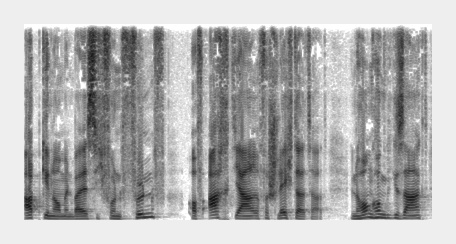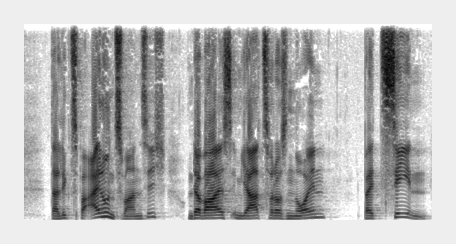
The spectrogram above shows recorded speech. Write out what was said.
abgenommen, weil es sich von fünf auf acht Jahre verschlechtert hat. In Hongkong, wie gesagt, da liegt es bei 21 und da war es im Jahr 2009 bei 10.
